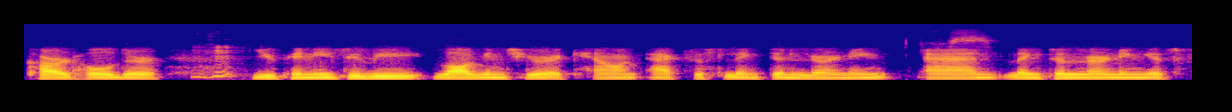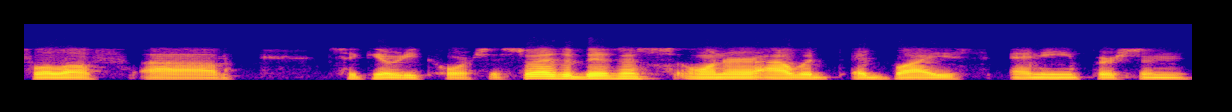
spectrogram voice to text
card holder, mm-hmm. you can easily log into your account, access LinkedIn Learning, yes. and LinkedIn Learning is full of uh, security courses. So as a business owner, I would advise any person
